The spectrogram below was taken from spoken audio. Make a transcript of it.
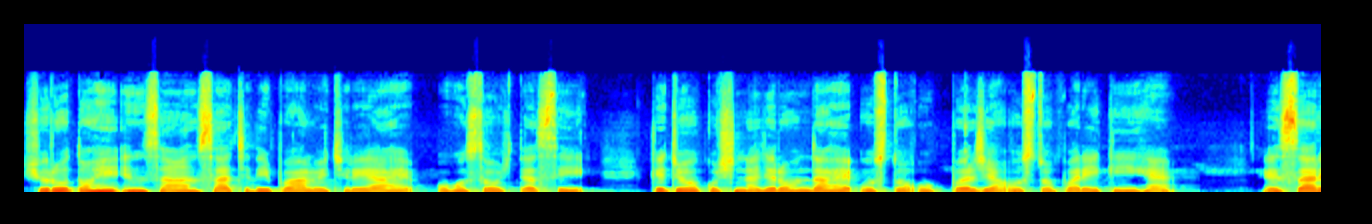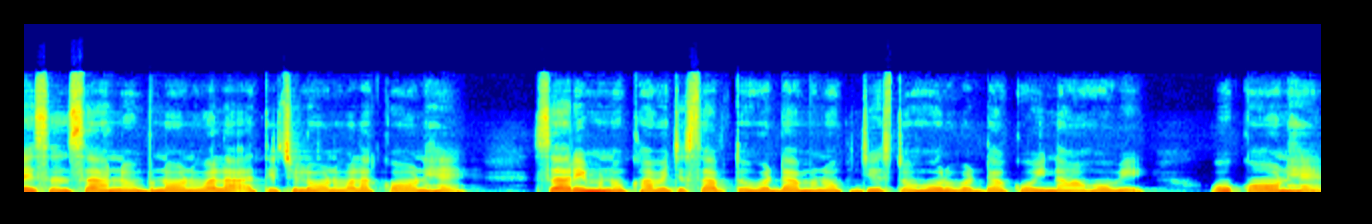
ਸ਼ੁਰੂ ਤੋਂ ਹੀ ਇਨਸਾਨ ਸੱਚ ਦੀ ਭਾਲ ਵਿੱਚ ਰਿਹਾ ਹੈ। ਉਹ ਸੋਚਦਾ ਸੀ ਕਿ ਜੋ ਕੁਝ ਨਜ਼ਰ ਆਉਂਦਾ ਹੈ, ਉਸ ਤੋਂ ਉੱਪਰ ਜਾਂ ਉਸ ਤੋਂ ਪਰੇ ਕੀ ਹੈ? ਇਸ ਸਾਰੇ ਸੰਸਾਰ ਨੂੰ ਬਣਾਉਣ ਵਾਲਾ ਅਤੇ ਚਲਾਉਣ ਵਾਲਾ ਕੌਣ ਹੈ? ਸਾਰੇ ਮਨੁੱਖਾਂ ਵਿੱਚ ਸਭ ਤੋਂ ਵੱਡਾ ਮਨੁੱਖ ਜਿਸ ਤੋਂ ਹੋਰ ਵੱਡਾ ਕੋਈ ਨਾ ਹੋਵੇ, ਉਹ ਕੌਣ ਹੈ?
